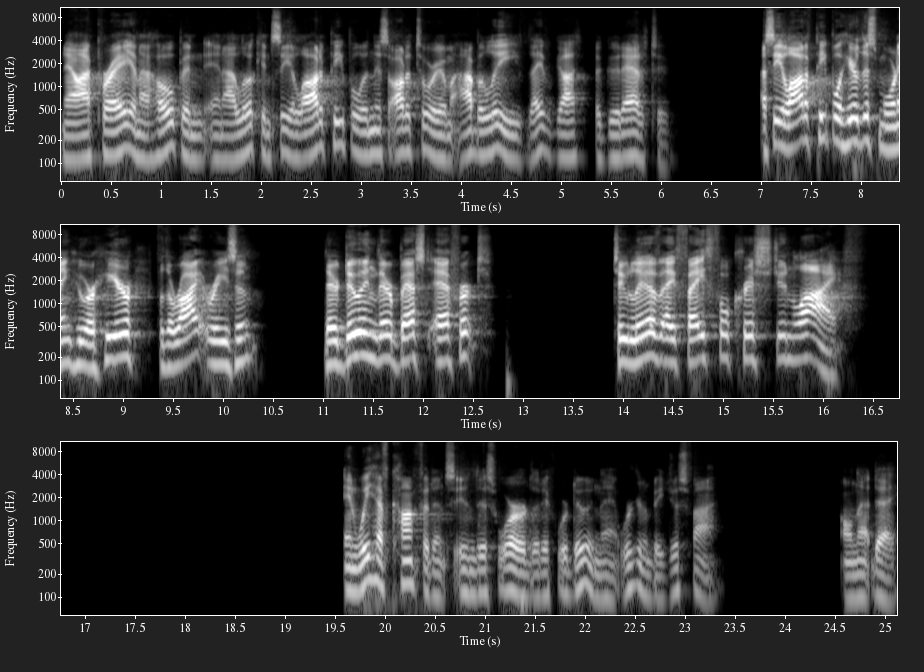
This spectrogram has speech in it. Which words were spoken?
Now, I pray and I hope and, and I look and see a lot of people in this auditorium, I believe they've got a good attitude. I see a lot of people here this morning who are here for the right reason. They're doing their best effort to live a faithful Christian life. And we have confidence in this word that if we're doing that, we're going to be just fine on that day.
